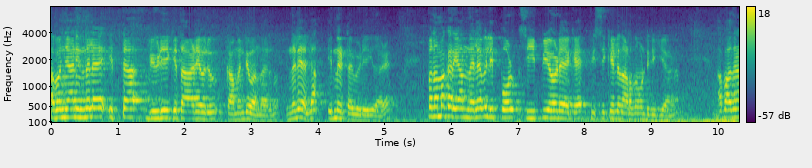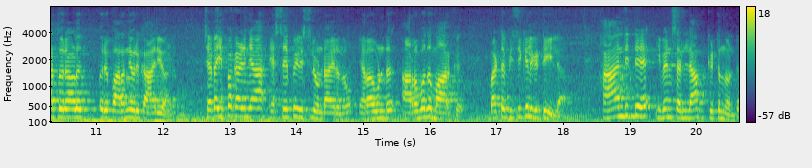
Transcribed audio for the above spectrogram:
അപ്പം ഞാൻ ഇന്നലെ ഇട്ട വീഡിയോയ്ക്ക് താഴെ ഒരു കമന്റ് വന്നായിരുന്നു. ഇന്നലെയല്ല ഇന്ന് ഇട്ട വീഡിയോയ്ക്ക് താഴെ. ഇപ്പം നമുക്കറിയാം നിലവിൽ ഇപ്പോൾ സി പി ഒയുടെയൊക്കെ ഫിസിക്കലി നടന്നുകൊണ്ടിരിക്കുകയാണ്. അപ്പോൾ അതിനകത്ത് ഒരാൾ ഒരു പറഞ്ഞ ഒരു കാര്യമാണ്. ചേട്ടാ ഇപ്പം കഴിഞ്ഞ എസ് എ പി ലിസ്റ്റിലുണ്ടായിരുന്നു എറൗണ്ട് അറുപത് മാർക്ക് ബട്ട് ഫിസിക്കൽ കിട്ടിയില്ല. ഹാൻഡിന്റെ ഇവൻസ് എല്ലാം കിട്ടുന്നുണ്ട്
